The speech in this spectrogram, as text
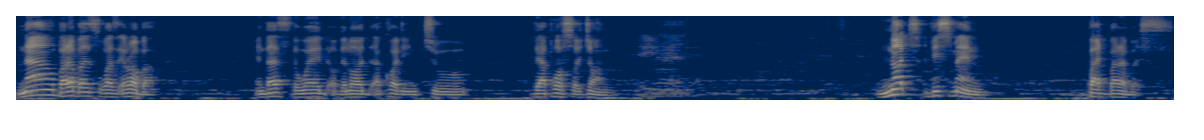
Now Barabbas was a robber. And that's the word of the Lord according to the Apostle John. Amen. Not this man, but Barabbas.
